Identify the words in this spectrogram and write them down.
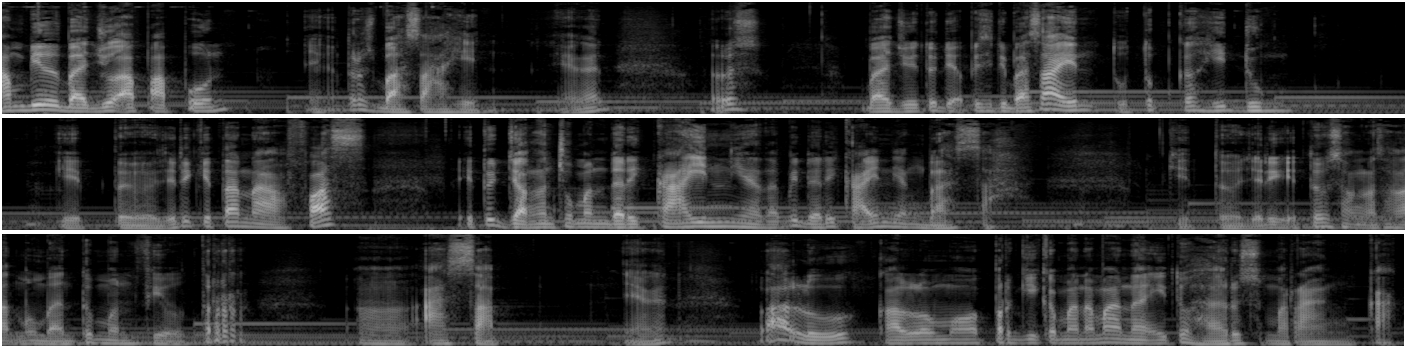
ambil baju apa pun ya kan? Terus basahin ya kan? Terus baju itu habis dibasahin tutup ke hidung gitu. Jadi kita nafas itu jangan cuma dari kainnya tapi dari kain yang basah gitu. Jadi itu sangat-sangat membantu menfilter uh, asap ya kan. Lalu kalau mau pergi ke mana-mana itu harus merangkak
